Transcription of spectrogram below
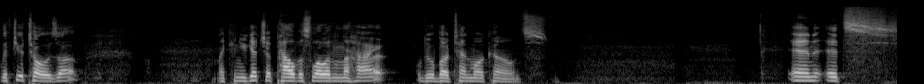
Lift your toes up. Like, can you get your pelvis lower than the heart? We'll do about 10 more counts. And it's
